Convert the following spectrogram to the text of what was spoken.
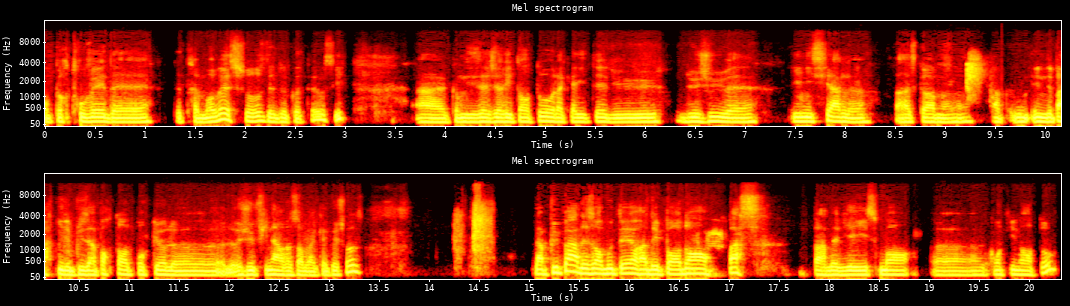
On peut retrouver des, très mauvaises choses des deux côtés aussi. Euh, comme disait Jerry tantôt, la qualité du, jus initial ça reste euh, une des parties les plus importantes pour que le, jus final ressemble à quelque chose. La plupart des embouteilleurs indépendants passent par des vieillissements euh, continentaux.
